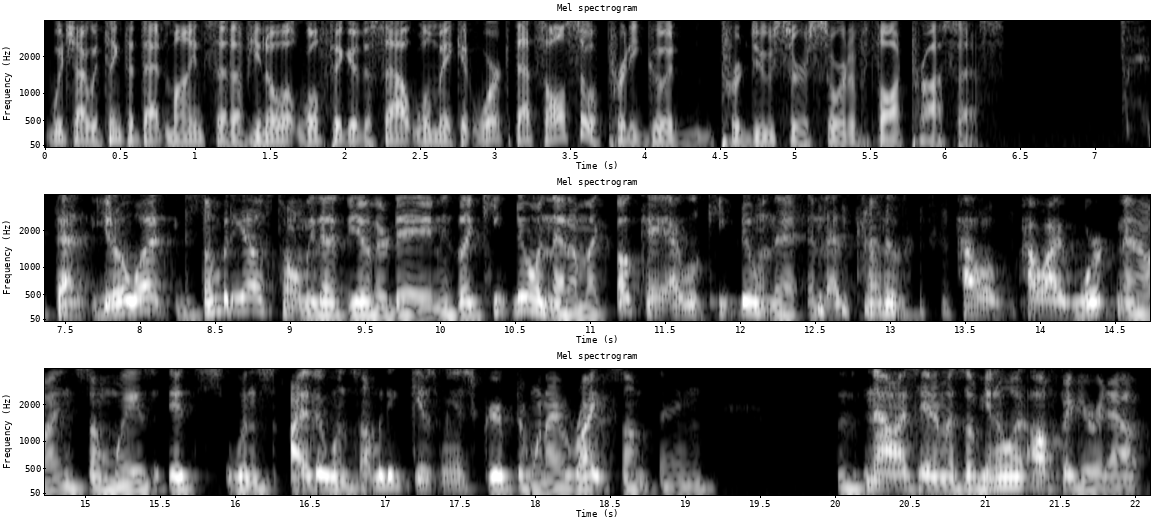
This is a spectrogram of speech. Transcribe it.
Which I would think that that mindset of, you know what, we'll figure this out, we'll make it work, that's also a pretty good producer sort of thought process. That you know what? Somebody else told me that the other day, and he's like, "Keep doing that." I'm like, "Okay, I will keep doing that." And that's kind of how how I work now. In some ways, it's when either when somebody gives me a script or when I write something. Now I say to myself, "You know what? I'll figure it out.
